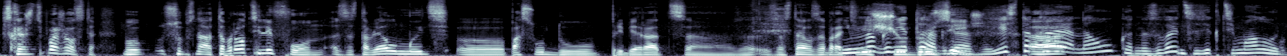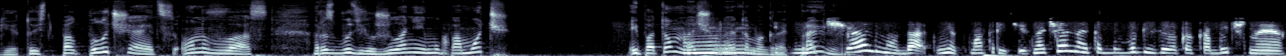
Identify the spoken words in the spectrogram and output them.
Скажите, пожалуйста, ну, собственно, отобрал телефон, заставлял мыть э, посуду, прибираться, за, заставил забрать Немного вещи не у друзей. Так даже. Есть такая а... наука, называется виктимология. То есть, получается, он в вас разбудил желание ему помочь, и потом начал на этом играть, изначально, правильно? да. Нет, смотрите, изначально это выглядело как обычное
